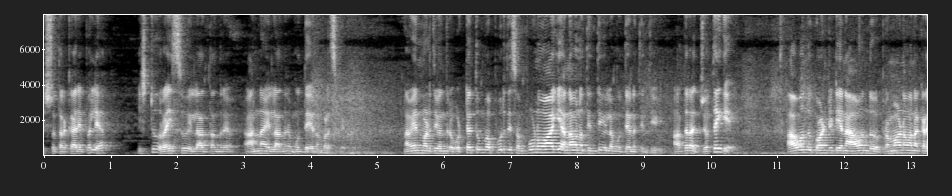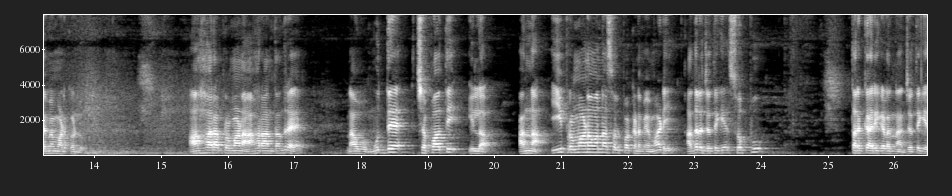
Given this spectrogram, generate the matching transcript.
ಇಷ್ಟು ತರಕಾರಿ ಪಲ್ಯ ಇಷ್ಟು ರೈಸು ಇಲ್ಲ ಅಂತಂದರೆ ಅನ್ನ ಇಲ್ಲ ಅಂದರೆ ಮುದ್ದೆಯನ್ನು ಬಳಸಬೇಕು. ನಾವೇನು ಮಾಡ್ತೀವಿ ಅಂದರೆ ಹೊಟ್ಟೆ ತುಂಬ ಪೂರ್ತಿ ಸಂಪೂರ್ಣವಾಗಿ ಅನ್ನವನ್ನು ತಿಂತೀವಿ, ಇಲ್ಲ ಮುದ್ದೆಯನ್ನು ತಿಂತೀವಿ. ಅದರ ಜೊತೆಗೆ ಆ ಒಂದು ಕ್ವಾಂಟಿಟಿಯನ್ನು ಆ ಒಂದು ಪ್ರಮಾಣವನ್ನು ಕಡಿಮೆ ಮಾಡಿಕೊಂಡು ಆಹಾರ ಪ್ರಮಾಣ, ಆಹಾರ ಅಂತಂದರೆ ನಾವು ಮುದ್ದೆ, ಚಪಾತಿ ಇಲ್ಲ ಅನ್ನ ಈ ಪ್ರಮಾಣವನ್ನು ಸ್ವಲ್ಪ ಕಡಿಮೆ ಮಾಡಿ ಅದರ ಜೊತೆಗೆ ಸೊಪ್ಪು, ತರಕಾರಿಗಳನ್ನು ಜೊತೆಗೆ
